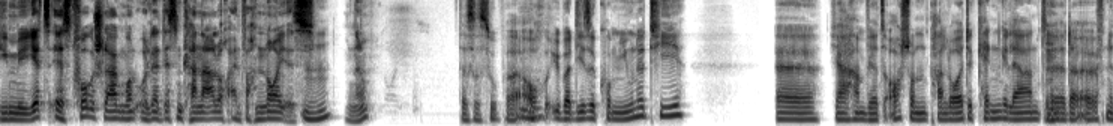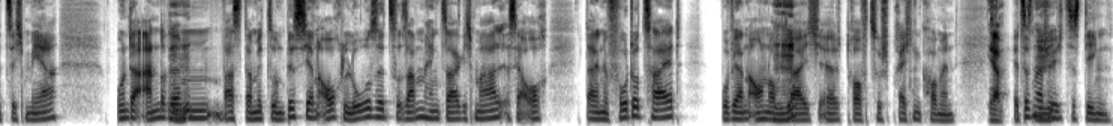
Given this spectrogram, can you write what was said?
die mir jetzt erst vorgeschlagen wurden oder dessen Kanal auch einfach neu ist. Mhm. Ne? Das ist super. Mhm. Auch über diese Community äh, ja, haben wir jetzt auch schon ein paar Leute kennengelernt, mhm. äh, da eröffnet sich mehr. Unter anderem, mhm. was damit so ein bisschen auch lose zusammenhängt, sage ich mal, ist ja auch deine Fotozeit, wo wir dann auch noch mhm. gleich äh, drauf zu sprechen kommen. Ja. Jetzt ist mhm. natürlich das Ding,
